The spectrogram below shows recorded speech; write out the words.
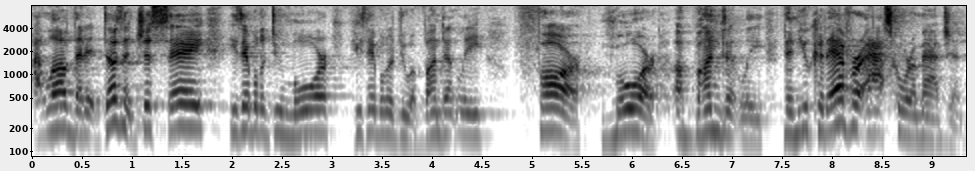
I love that it doesn't just say he's able to do more, he's able to do abundantly, far more abundantly than you could ever ask or imagine.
